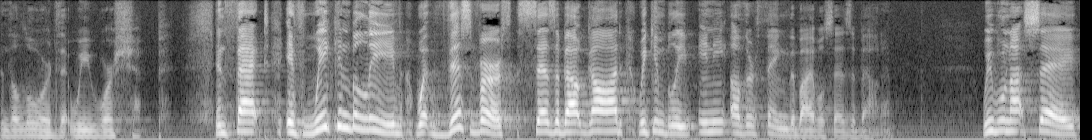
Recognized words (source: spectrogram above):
and the Lord that we worship. In fact, if we can believe what this verse says about God, we can believe any other thing the Bible says about Him. We will not say,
